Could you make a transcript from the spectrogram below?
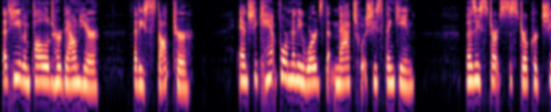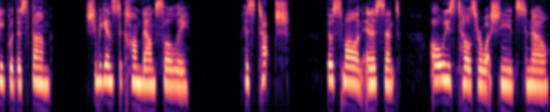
that he even followed her down here, that he stopped her. And she can't form any words that match what she's thinking. But as he starts to stroke her cheek with his thumb, she begins to calm down slowly. His touch, though small and innocent, always tells her what she needs to know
